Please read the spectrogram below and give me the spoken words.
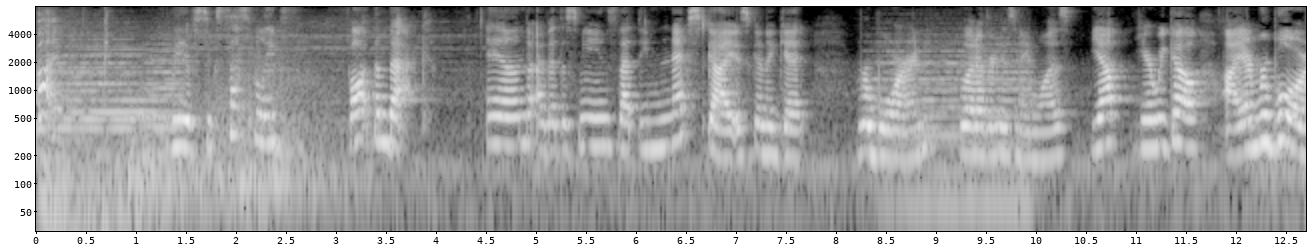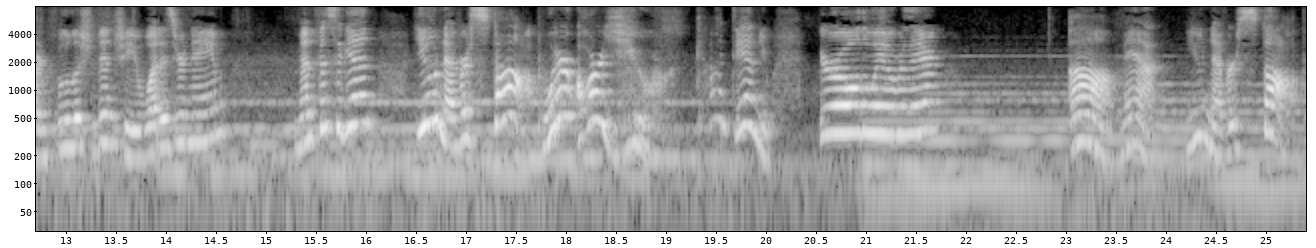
But we have successfully fought them back. And I bet this means that the next guy is gonna get reborn, whatever his name was. Yep, here we go. I am reborn, foolish Vinci. What is your name? Memphis again? You never stop! Where are you? God damn you. You're all the way over there? Ah, oh, man. You never stop.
